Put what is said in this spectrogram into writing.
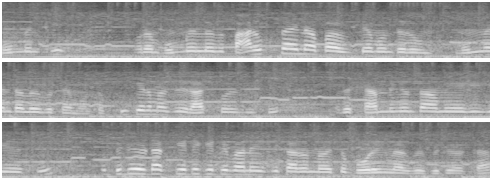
মুভমেন্ট কি? ওরা মুভমেন্ট লইবে, পারুক চাই না পারুক, যেমন তেরম মুভমেন্টটা লইবে তেমন। তো পিকের মাঝে রাশ করে দিচ্ছি। সামনে কিন্তু আমি এগিয়ে গিয়েছি। তো ভিডিওটা কেটে কেটে বানিয়েছি, কারণ নয়তো বোরিং লাগবে ভিডিওটা।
